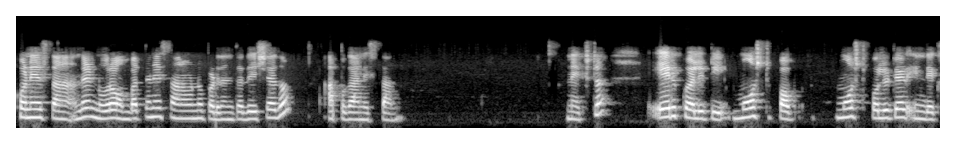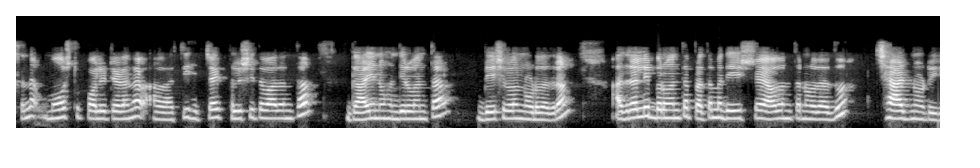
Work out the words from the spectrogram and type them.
ಕೊನೆಯ ಸ್ಥಾನ ಅಂದ್ರೆ ನೂರ ಒಂಬತ್ತನೇ ಸ್ಥಾನವನ್ನು ಪಡೆದಂತ ದೇಶ ಅದು? Afghanistan. Next air quality most pop most polluted index ಅಂದ್ರೆ ಮೋಸ್ಟ್ ಪೊಲ್ಯೂಟೆಡ್ ಅಂದ್ರೆ ಅತಿ ಹೆಚ್ಚಾಗಿ ಕಲುಷಿತವಾದಂತ, ಗಾಳಿಯನ್ನು ಹೊಂದಿರುವಂತ ದೇಶಗಳನ್ನು ನೋಡೋದಾದ್ರ, ಅದರಲ್ಲಿ ಬರುವಂತ ಪ್ರಥಮ ದೇಶ ಯಾವ್ದಂತ ನೋಡೋದು ಛಾಡ್ ನೋಡ್ರಿ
